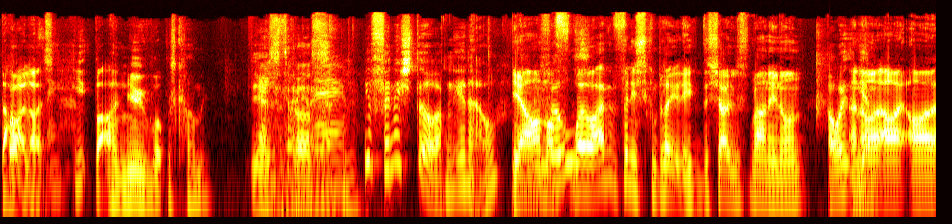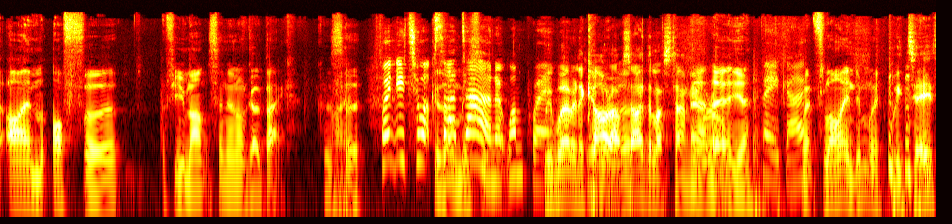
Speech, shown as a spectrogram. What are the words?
the highlights. you- But I knew what was coming. Yes, you of course. it. You've finished, though, haven't you, now? Yeah, I'm off. Well, I haven't finished completely. The show's running on, Oh, is- and yeah. I, I, I, I'm off for a few months, and then I'll go back because uh, Weren't you two 'Cause I'll upside down at one point? we were in a Yeah, car we outside the last time you out were there, on. yeah. There you go. Went flying, didn't we? We did,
